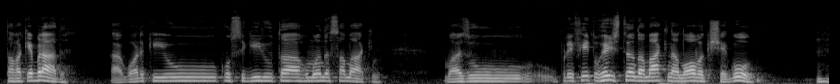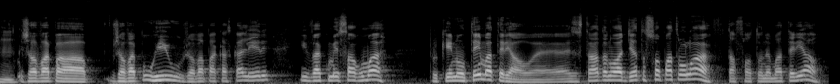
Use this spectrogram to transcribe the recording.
estava quebrada. Agora que o conseguiram tá arrumando essa máquina. Mas o, o prefeito registrando a máquina nova que chegou, uhum. já vai para já vai para o rio, já vai para Cascalheira e vai começar a arrumar, porque não tem material. É, as estradas não adianta só patrolar, tá faltando é material.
